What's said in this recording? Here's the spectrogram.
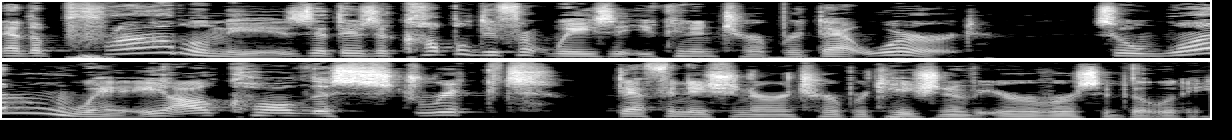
Now, the problem is that there's a couple different ways that you can interpret that word. So, one way I'll call the strict definition or interpretation of irreversibility.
